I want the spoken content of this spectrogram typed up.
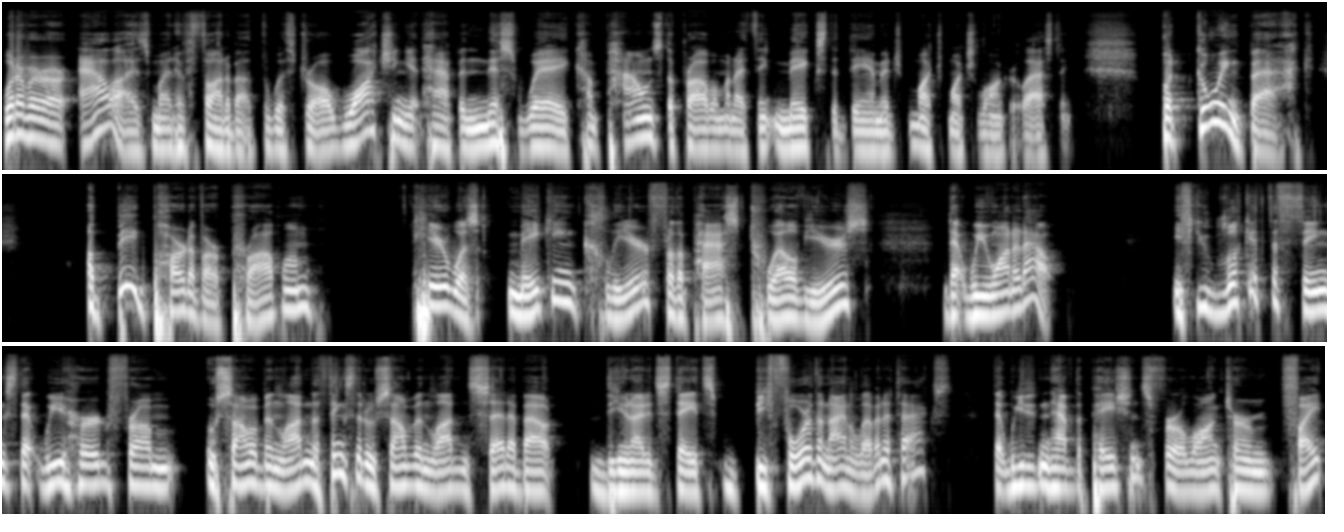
whatever our allies might have thought about the withdrawal, watching it happen this way compounds the problem and I think makes the damage much, much longer lasting. But going back, a big part of our problem here was making clear for the past 12 years that we wanted out. If you look at the things that we heard from Osama bin Laden, the things that Osama bin Laden said about the United States before the 9 11 attacks, that we didn't have the patience for a long term fight.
